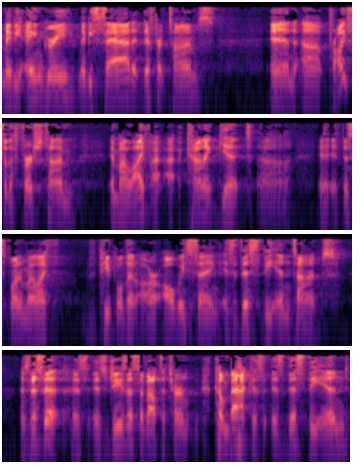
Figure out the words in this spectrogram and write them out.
maybe angry, maybe sad at different times. And uh, probably for the first time in my life, I, I kind of get uh, at this point in my life the people that are always saying, "Is this the end times? Is this it? Is, is Jesus about to turn come back? Is is this the end?"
